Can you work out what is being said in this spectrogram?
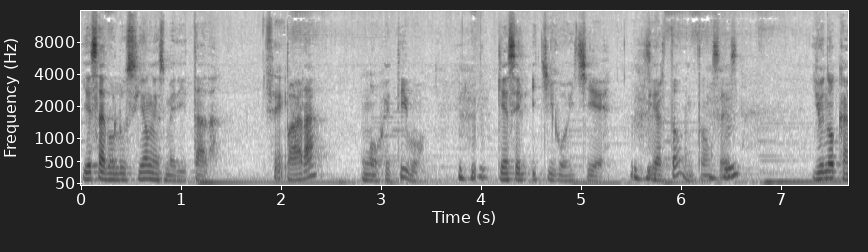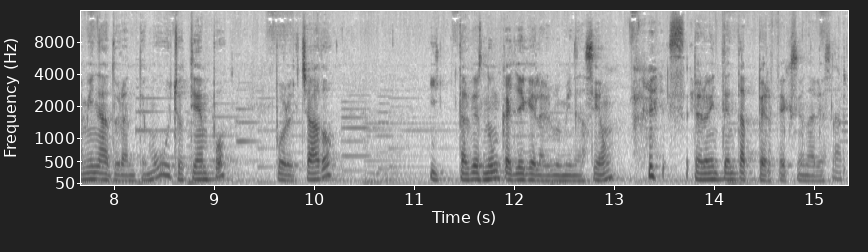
Y esa evolución es meditada Sí. para un objetivo, que es el Ichigo Ichie, ¿cierto? Entonces, y uno camina durante mucho tiempo por el chado y tal vez nunca llegue la iluminación, Sí. pero intenta perfeccionar esa arte.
